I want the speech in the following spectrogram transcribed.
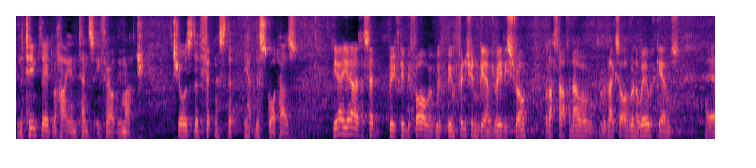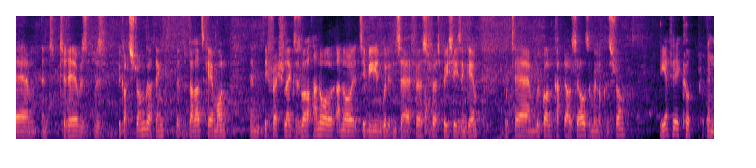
And the team played with high intensity throughout the match. It shows the fitness that the squad has. Yeah, yeah. As I said briefly before, we- we've been finishing games really strong. The last half an hour, we've like sort of run away with games, um, and today was was we got stronger. I think the, the lads came on, and the fresh legs as well. I know I know it's TB and Willington's uh, first first pre-season game, but um, we've got to look after ourselves, and we're looking strong. The FA Cup and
